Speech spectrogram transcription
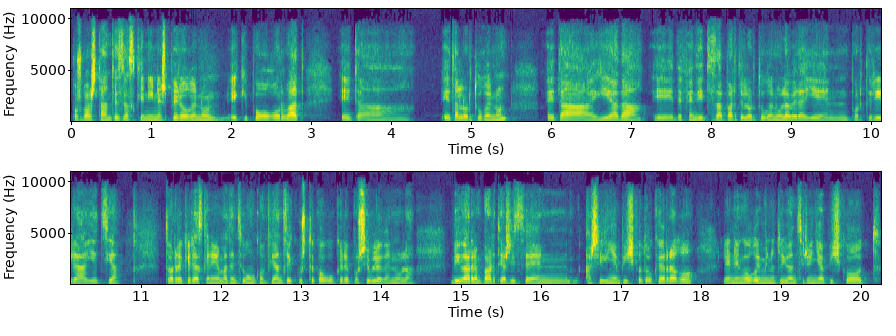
pos bastante, azkenin espero genuen ekipo gogor bat, eta, eta lortu genuen eta egia da e, defenditzez aparte lortu genula beraien porterira aietzia. Torrek ere azkenean ematen zigun konfiantza ikusteko guk ere posible genula. Bigarren parte hasi zen hasi ginen pixkot okerrago, lehenengo goi minutu joan ziren ja pixkot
